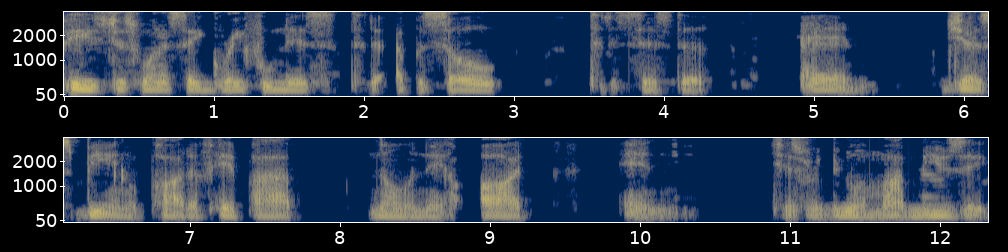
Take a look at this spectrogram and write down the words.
Peace. Just want to say gratefulness to the episode, to the sister, and just being a part of hip hop, knowing their art, and just reviewing my music.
